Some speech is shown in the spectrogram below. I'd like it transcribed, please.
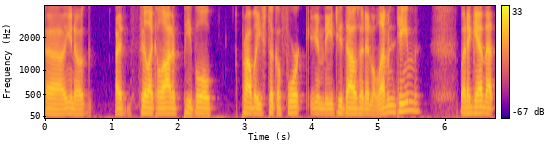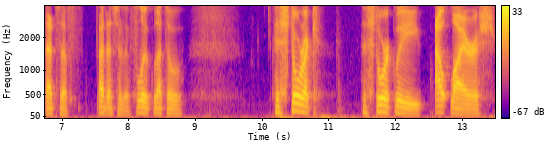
Uh, you know, I feel like a lot of people probably stuck a fork in the 2011 team. But again, that that's a not necessarily a fluke. That's a historic, historically outlierish,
